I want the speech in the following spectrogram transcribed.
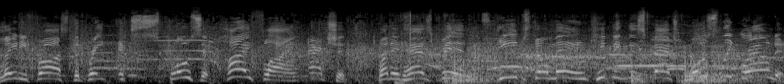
Lady Frost, the great explosive, high-flying action. But it has been Deeb's domain keeping this match mostly grounded.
